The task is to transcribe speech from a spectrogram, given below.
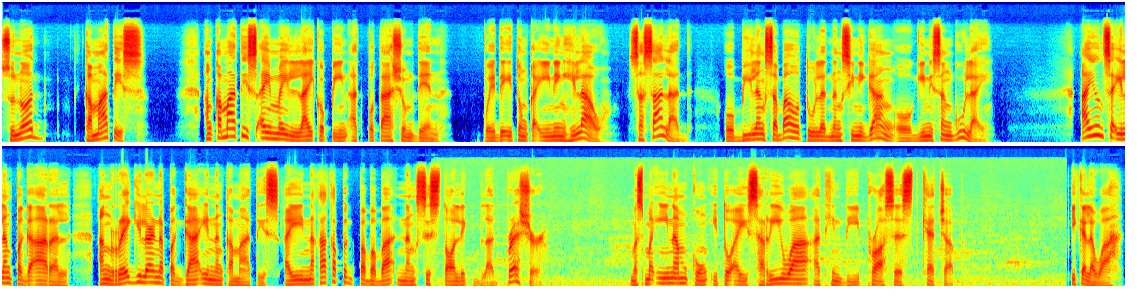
Sunod, kamatis. Ang kamatis ay may lycopene at potassium din. Pwede itong kaining hilaw, sa salad, o bilang sabaw tulad ng sinigang o ginisang gulay. Ayon sa ilang pag-aaral, ang regular na pagkain ng kamatis ay nakakapagpababa ng systolic blood pressure. Mas mainam kung ito ay sariwa at hindi processed ketchup. Ikalawa,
